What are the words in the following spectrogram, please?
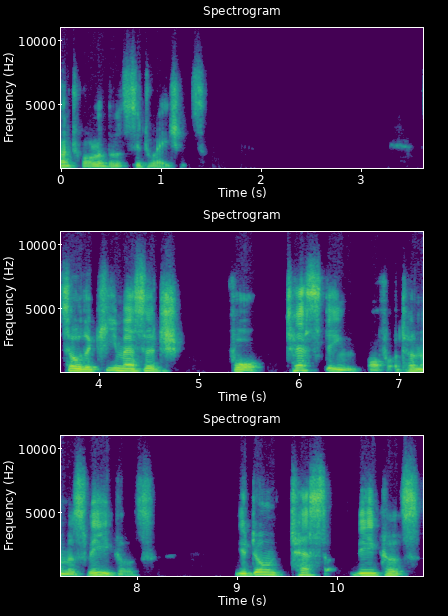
controllable situations. So the key message for testing of autonomous vehicles, you don't test vehicles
